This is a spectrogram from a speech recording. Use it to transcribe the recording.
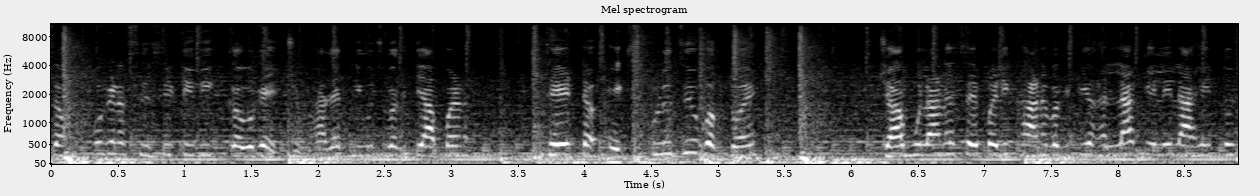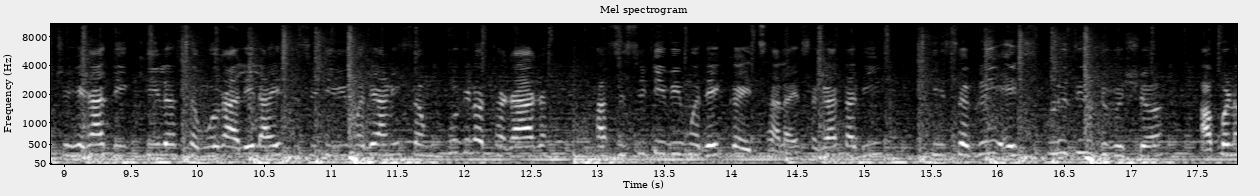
संपूर्ण C C T V coverage Bharat न्यूजवरती आपण थेट एक्सक्लुझिव्ह बघतोय. ज्या मुलानं सैफ अली खानवरती हल्ला केलेला आहे तो चेहरा देखील समोर आलेला आहे सीसीटीव्ही मध्ये आणि संपूर्ण थरार हा सीसीटीव्ही मध्ये कैद झाला आहे सगळ्यात आधी ही सगळी एक्सक्लुझिव्ह दृश्य आपण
